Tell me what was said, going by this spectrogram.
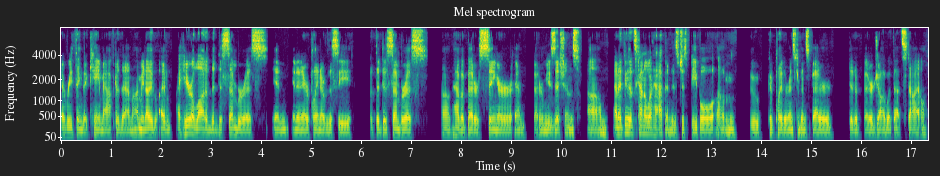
everything that came after them. I mean, I I, I hear a lot of the Decemberists in in an airplane over the sea, but the Decemberists uh, have a better singer and better musicians, um, and I think that's kind of what happened. Is just people um, who could play their instruments better did a better job with that style.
